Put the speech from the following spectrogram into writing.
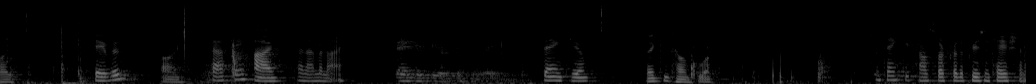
Aye. David? Aye. Kathy? Aye. And I'm an aye. Thank you for your consideration. Thank you. Thank you, Counselor. And thank you, Counselor, for the presentation.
